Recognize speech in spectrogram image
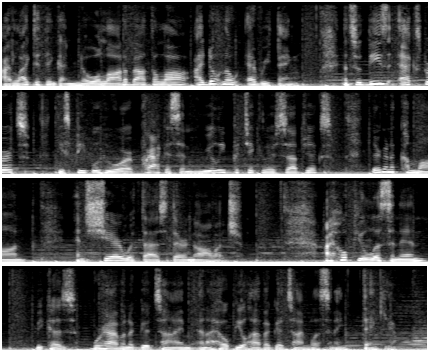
I like to think I know a lot about the law, I don't know everything. And so these experts, these people who are practicing really particular subjects, they're going to come on and share with us their knowledge. I hope you'll listen in because we're having a good time and I hope you'll have a good time listening. Thank you.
